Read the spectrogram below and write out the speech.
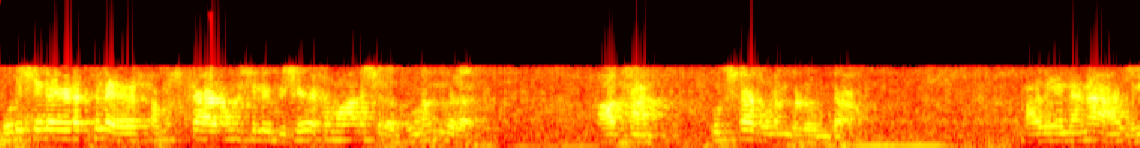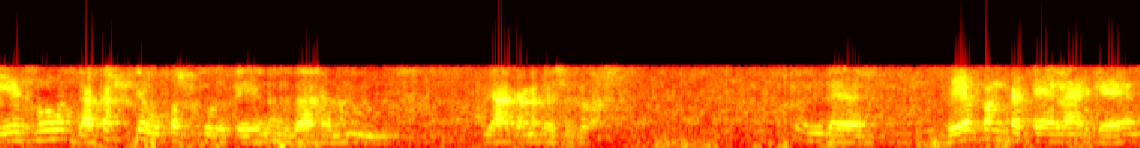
ஒரு சில இடத்துல சம்ஸ்காரம் சில விசேஷமான சில குணங்களை ஆதான் புருஷா குணங்கள் உண்டாகும். அது என்னன்னா ஏதோ தகஸ்ய உபஸ்குருத்தேன்னு உதாரணம் வியாக்கரணத்தை சொல்லுவாங்க. இந்த வேப்பங்கட்டையெல்லாம் இருக்கு.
